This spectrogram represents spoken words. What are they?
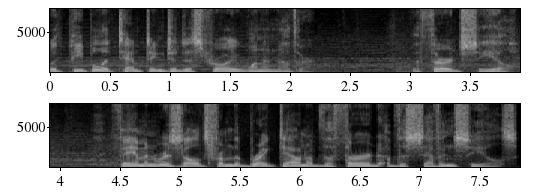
with people attempting to destroy one another. The third seal. Famine results from the breakdown of the third of the seven seals.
